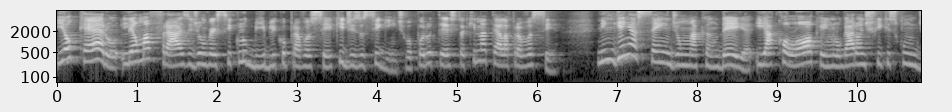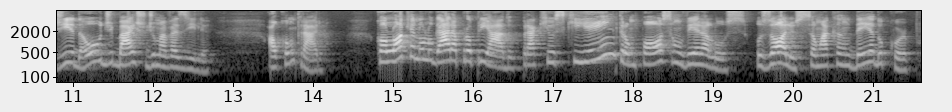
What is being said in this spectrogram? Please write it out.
E eu quero ler uma frase de um versículo bíblico para você que diz o seguinte: vou pôr o texto aqui na tela para você. Ninguém acende uma candeia e a coloca em um lugar onde fica escondida ou debaixo de uma vasilha. Ao contrário, coloque-a no lugar apropriado para que os que entram possam ver a luz. Os olhos são a candeia do corpo.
